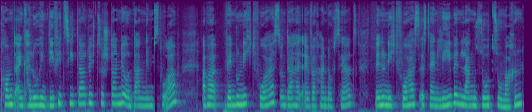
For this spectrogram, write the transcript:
kommt ein Kaloriendefizit dadurch zustande und dann nimmst du ab. Aber wenn du nicht vorhast, und da halt einfach Hand aufs Herz, wenn du nicht vorhast, es dein Leben lang so zu machen,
